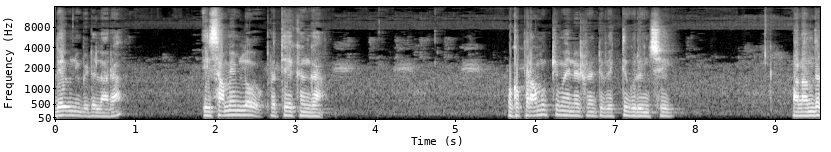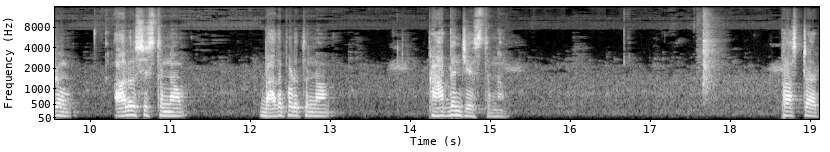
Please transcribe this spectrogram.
దేవుని బిడ్డలారా ఈ సమయంలో ప్రత్యేకంగా ఒక ప్రాముఖ్యమైనటువంటి వ్యక్తి గురించి మనందరం ఆలోచిస్తున్నాం బాధపడుతున్నాం ప్రార్థన చేస్తున్నాం. పాస్టర్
